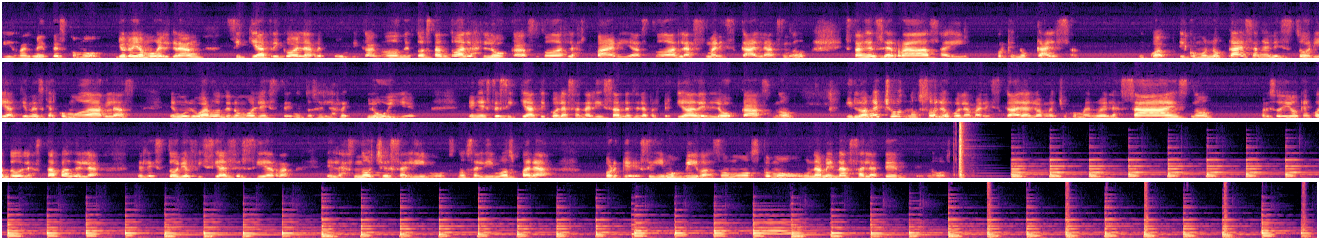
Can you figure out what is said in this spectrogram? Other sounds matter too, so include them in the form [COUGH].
y realmente es como, yo lo llamo el gran psiquiátrico de la República, ¿no? Donde están todas las locas, todas las parias, todas las mariscalas, ¿no? Están encerradas ahí porque no calzan. Y como no calzan en la historia, tienes que acomodarlas en un lugar donde no molesten, entonces las recluyen en este psiquiátrico, las analizan desde la perspectiva de locas, ¿no? Y lo han hecho no solo con la Mariscala, lo han hecho con Manuela Sáenz, ¿no? Por eso digo que cuando las tapas de la, de la historia oficial se cierran, en las noches salimos, ¿no? Salimos para, porque seguimos vivas, somos como una amenaza latente, ¿no?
